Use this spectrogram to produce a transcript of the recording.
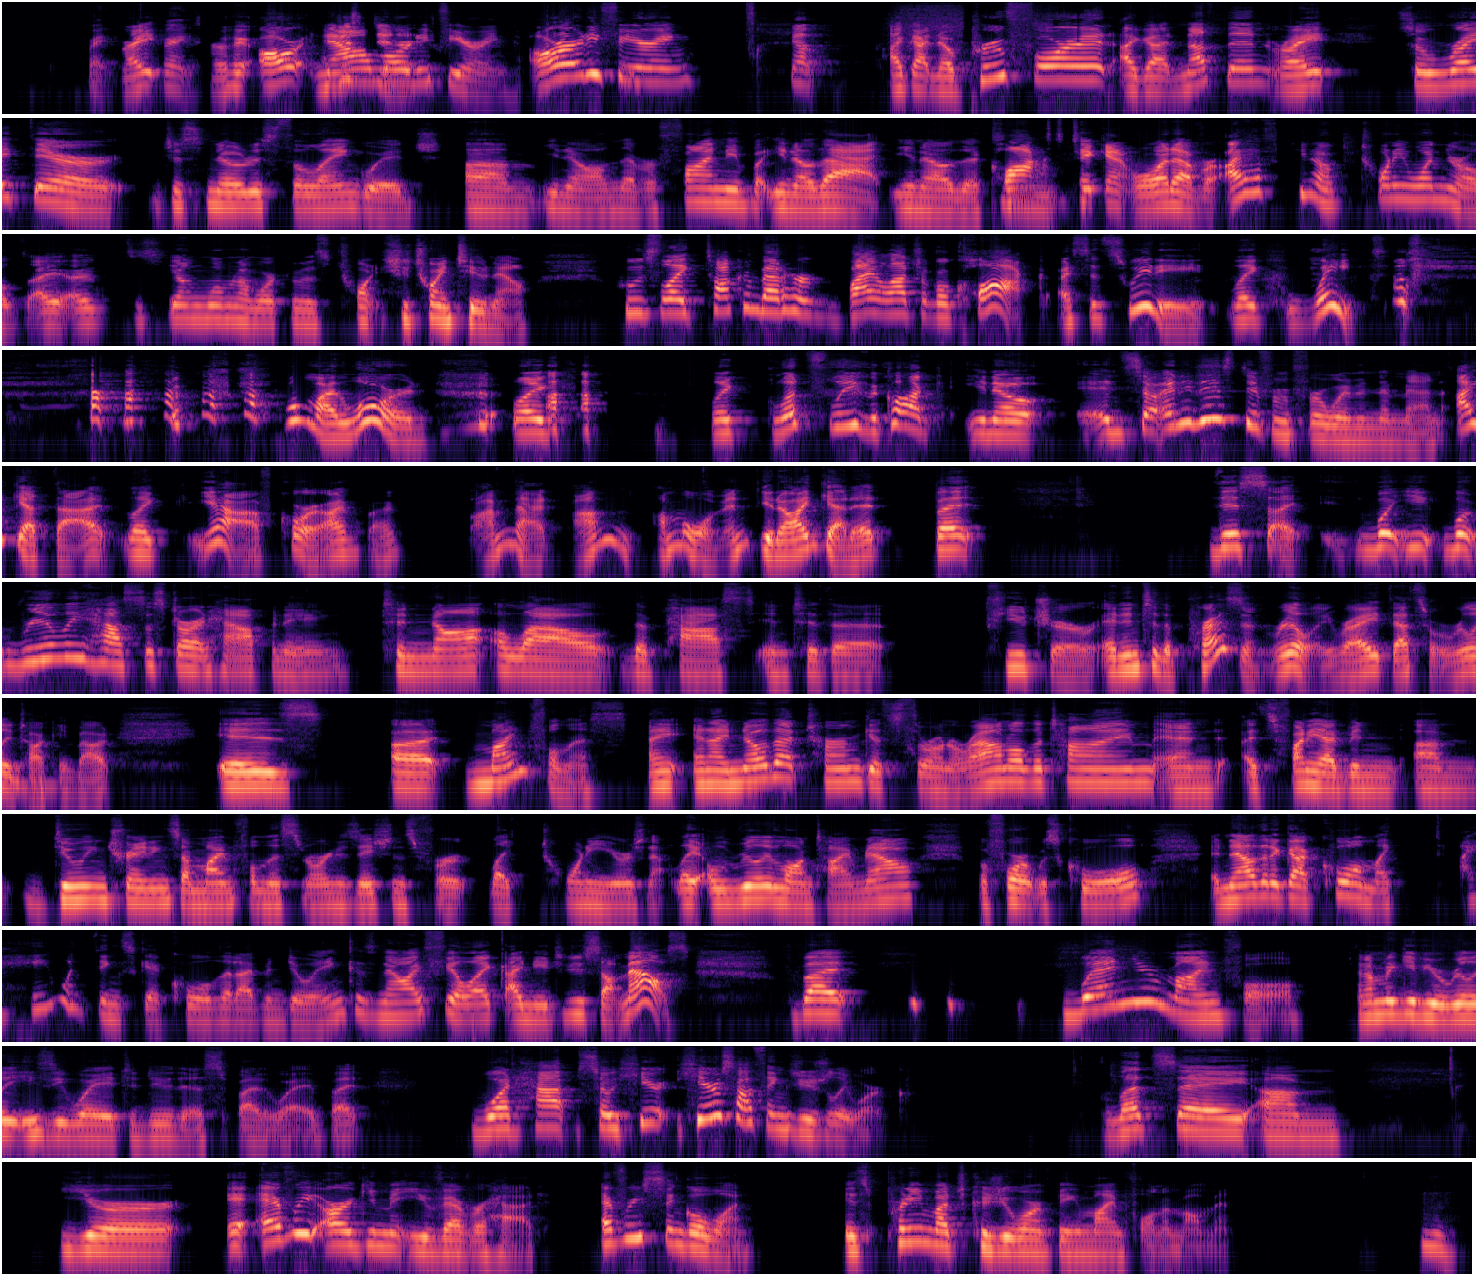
right right right okay all right now i'm already it. fearing already fearing yep i got no proof for it i got nothing right so right there just notice the language um you know i'll never find him but you know that you know the clock's mm. ticking whatever i have you know 21 year olds I, I this young woman i'm working with is 20 she's 22 now who's like talking about her biological clock. I said, sweetie, like, wait. oh my lord. Like, like let's leave the clock, you know. And so, and it is different for women than men. I get that. Like, yeah, of course. I, I I'm that. I'm I'm a woman. You know, I get it. But this, uh, what you, what really has to start happening to not allow the past into the future and into the present, really, right? That's what we're really mm-hmm. talking about. Is uh, mindfulness. I, and I know that term gets thrown around all the time. And it's funny, I've been um, doing trainings on mindfulness in organizations for like 20 years now, like a really long time now before it was cool. And now that it got cool, I'm like, I hate when things get cool that I've been doing because now I feel like I need to do something else. But when you're mindful, and I'm going to give you a really easy way to do this, by the way, but what happens? So here, here's how things usually work. Let's say um, you're every argument you've ever had, every single one, is pretty much because you weren't being mindful in a moment. Mm.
